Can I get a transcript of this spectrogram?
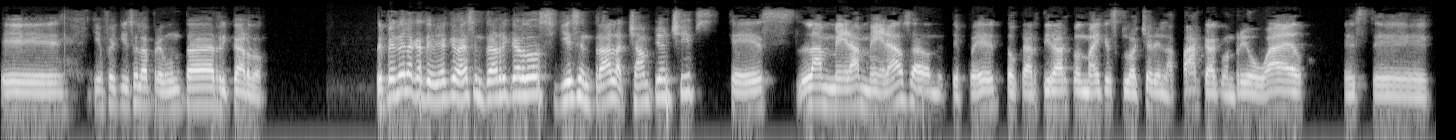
Eh, ¿Quién fue el que hizo la pregunta? Ricardo. Depende de la categoría que vayas a entrar, Ricardo. Si quieres entrar a la Championships, que es la mera mera, o sea, donde te puede tocar tirar con Mike Schlotcher en la paca, con Rio Wild, este,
